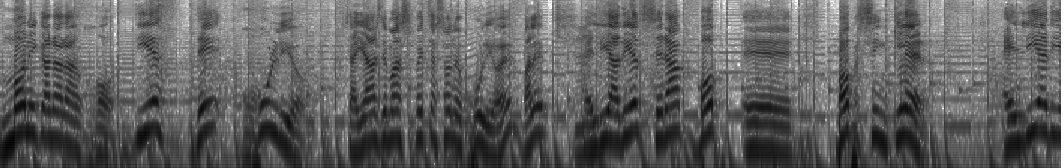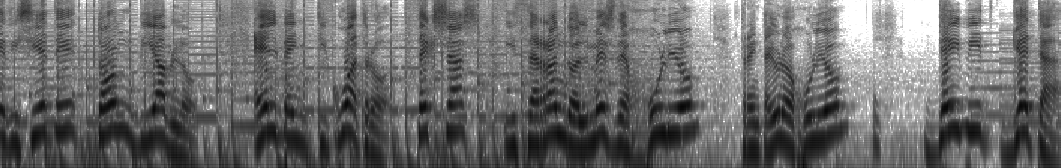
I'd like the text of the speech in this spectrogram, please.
Mónica Naranjo, 10 de julio. O sea, ya las demás fechas son en julio, ¿eh? ¿Vale? El día 10 será Bob, eh, Bob Sinclair. El día 17, Tom Diablo. El 24, Texas. Y cerrando el mes de julio, 31 de julio, David Guetta.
